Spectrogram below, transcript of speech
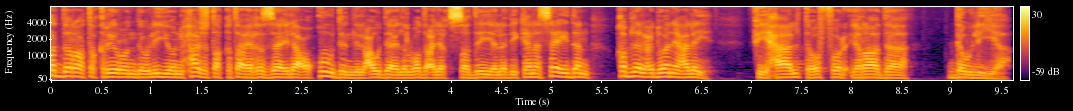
قدر تقرير دولي حاجة قطاع غزة إلى عقود للعودة إلى الوضع الاقتصادي الذي كان سائدا قبل العدوان عليه في حال توفر إرادة دولية.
